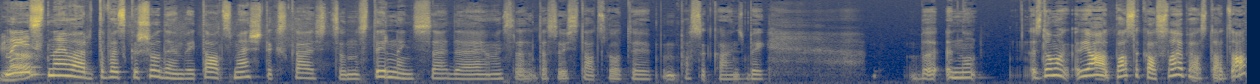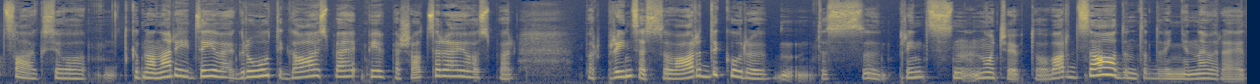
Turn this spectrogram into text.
Nu, īsti nevar, tāpēc, ka šodien bija tāds mežs, tik skaists, un stirniņš sēdēja, un tas, tas viss tāds ļoti pasakains bija. Bet, nu, Es domāju, jā, pasakās slēpjas tādas atslēgas, jo, kad man arī dzīvē grūti gājas, piepieši atcerējos par viņu par princesi Vārdi, kur mm, tas eh, princis noķēpa to vārdu zādu, un tad viņa nevarēja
